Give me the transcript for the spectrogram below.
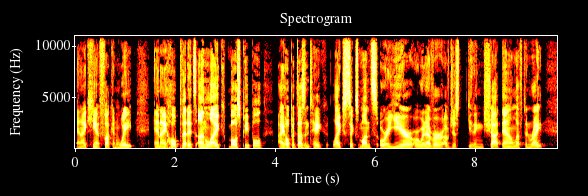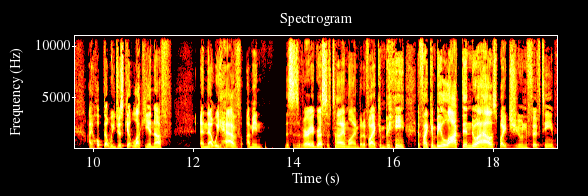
And I can't fucking wait. And I hope that it's unlike most people. I hope it doesn't take like six months or a year or whatever of just getting shot down left and right. I hope that we just get lucky enough and that we have, I mean, this is a very aggressive timeline, but if I can be if I can be locked into a house by June 15th,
